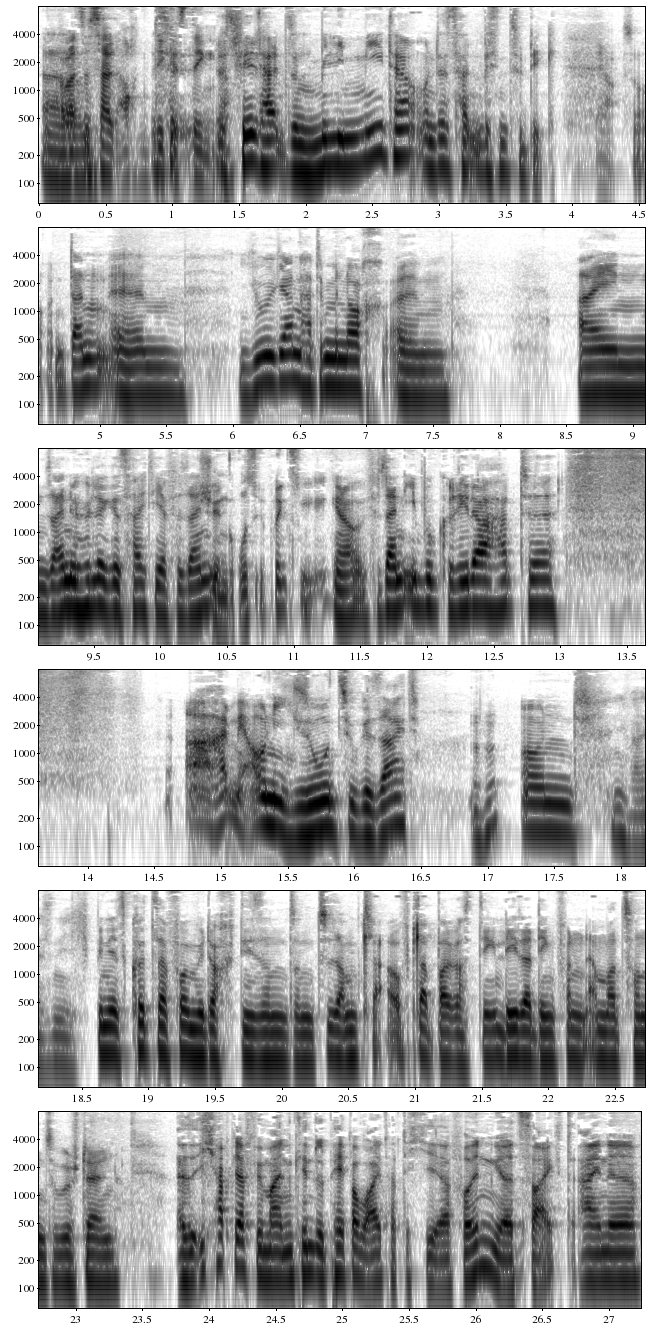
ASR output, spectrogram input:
aber es ähm, ist halt auch ein dickes es, Ding. Ne? Es fehlt halt so ein Millimeter und es ist halt ein bisschen zu dick. Ja. So, und dann, ähm, Julian hatte mir noch ähm, ein, seine Hülle gezeigt, die er für sein, Schön groß übrigens. genau, für sein E-Book-Reader hatte. Ah, hat mir auch nicht so zugesagt. Mhm. Und ich weiß nicht, ich bin jetzt kurz davor, mir doch diesen, so ein zusammen aufklappbares Ding, Lederding von Amazon zu bestellen. Also ich habe ja für meinen Kindle Paperwhite, hatte ich hier ja vorhin gezeigt, eine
